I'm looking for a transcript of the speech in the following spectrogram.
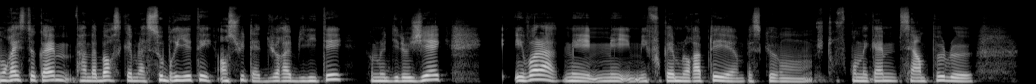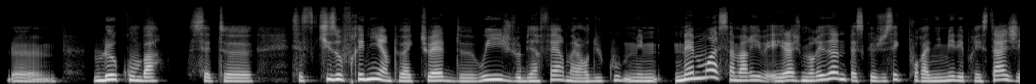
on reste quand même. Enfin, d'abord, c'est quand même la sobriété. Ensuite, la durabilité, comme le dit le GIEC. Et voilà, mais il mais, mais faut quand même le rappeler, hein, parce que je trouve qu'on est quand même. C'est un peu le, le, le combat cette, euh, cette schizophrénie un peu actuelle de oui, je veux bien faire, mais alors du coup, mais même moi, ça m'arrive. Et là, je me raisonne parce que je sais que pour animer les prestages,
